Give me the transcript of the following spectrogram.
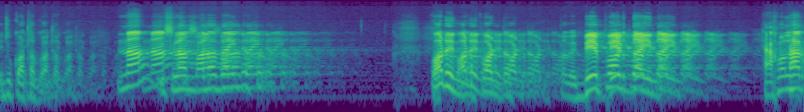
একটু কথা বলো। না ইসলাম মানা দেয় না তো? করেন পর্দা তবে বেপর্দাই না। এখন আর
